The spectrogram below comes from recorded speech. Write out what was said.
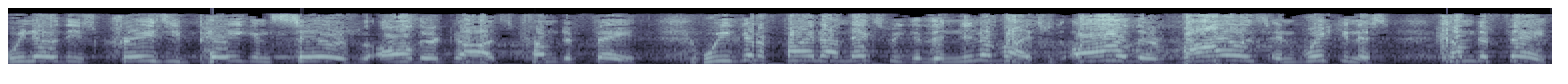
we know these crazy pagan sailors with all their gods come to faith. We're going to find out next week that the Ninevites with all their violence and wickedness come to faith.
